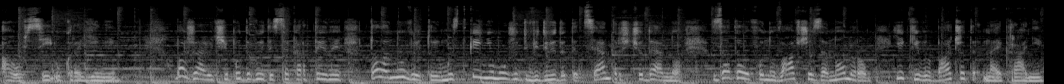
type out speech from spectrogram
а у всій Україні. Бажаючи подивитися картини талановитої мисткині можуть відвідати центр щоденно, зателефонувавши за номером, який ви бачите на екрані.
